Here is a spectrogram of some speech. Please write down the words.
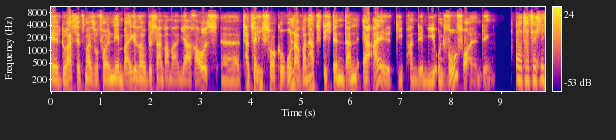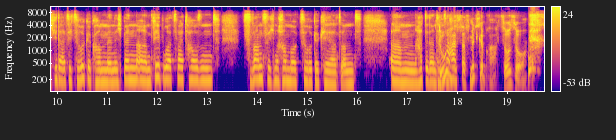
Äh, du hast jetzt mal so vorhin nebenbei gesagt, du bist einfach mal ein Jahr raus, äh, tatsächlich vor Corona. Wann hat es dich denn dann ereilt, die Pandemie und wo vor allen Dingen? Äh, tatsächlich wieder, als ich zurückgekommen bin. Ich bin im ähm, Februar 2020 nach Hamburg zurückgekehrt und ähm, hatte dann tatsächlich... Du hast das mitgebracht, so, so.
